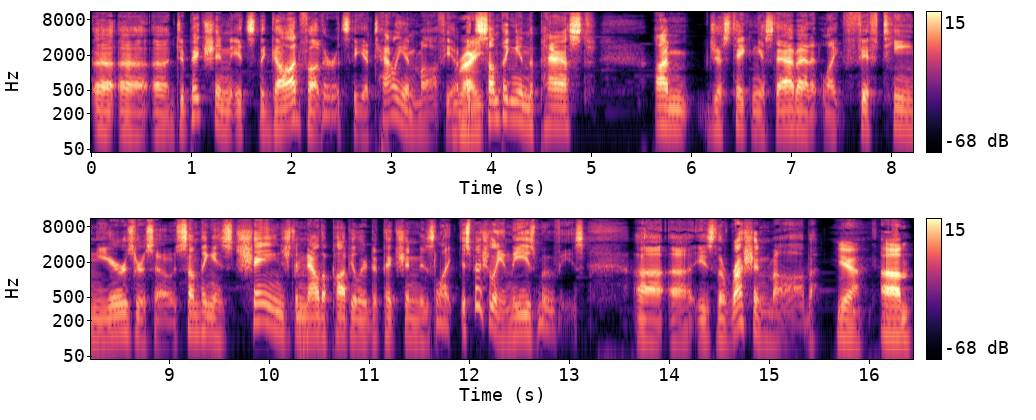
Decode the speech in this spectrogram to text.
uh, uh, uh, depiction, it's the Godfather, it's the Italian mafia. But Right. something in the past, I'm just taking a stab at it, like 15 years or so. Something has changed, and now the popular depiction is like, especially in these movies, uh, uh, is the Russian mob. Yeah. Um,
